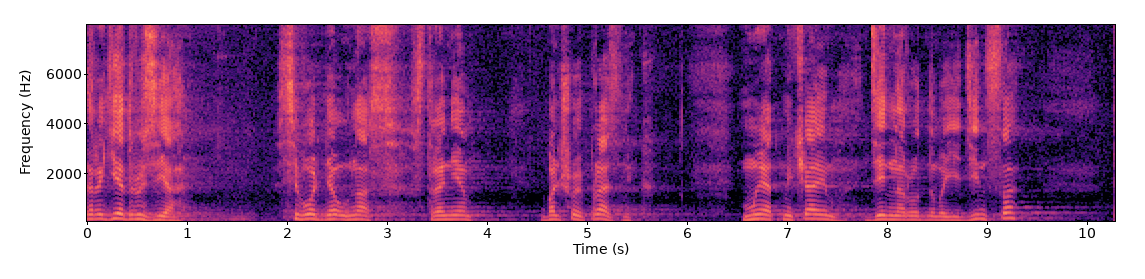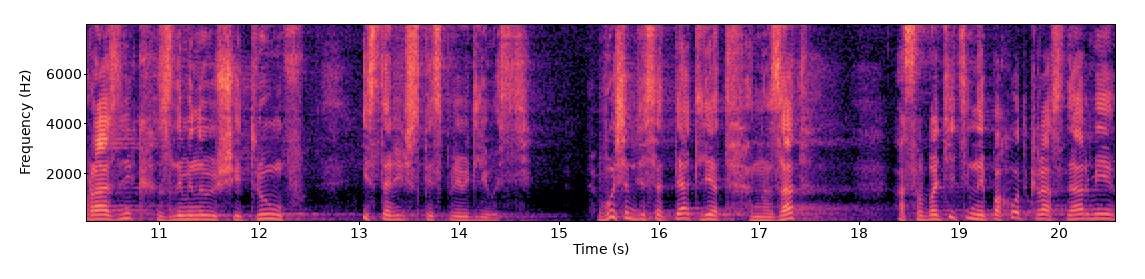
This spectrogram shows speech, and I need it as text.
Дорогие друзья, сегодня у нас в стране большой праздник. Мы отмечаем День народного единства, праздник, знаменующий триумф исторической справедливости. 85 лет назад освободительный поход Красной Армии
